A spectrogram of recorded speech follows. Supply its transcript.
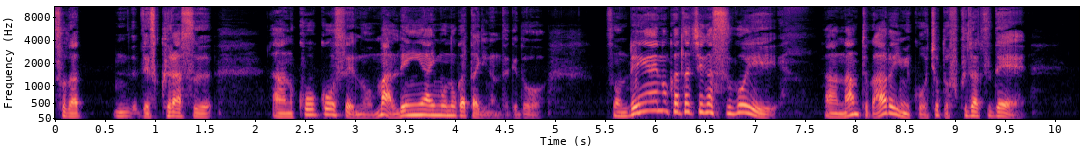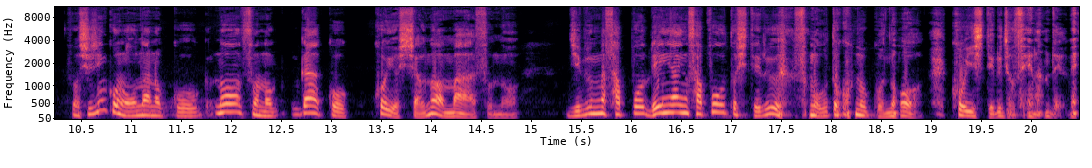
育って暮らす、あの、高校生の、まあ、恋愛物語なんだけど、その恋愛の形がすごい、あなんとか、ある意味、こう、ちょっと複雑で、その主人公の女の子の、その、が、こう、恋をしちゃうのは、まあ、その、自分がサポート、恋愛をサポートしてる、その男の子の恋してる女性なんだよね。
